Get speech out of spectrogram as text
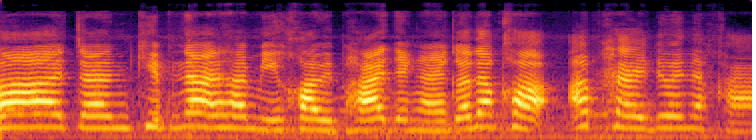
บายเจันคลิปหน้าถ้ามีข้อผิดพลาดยังไง ก็ต้องขออภัยด้วยนะคะ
